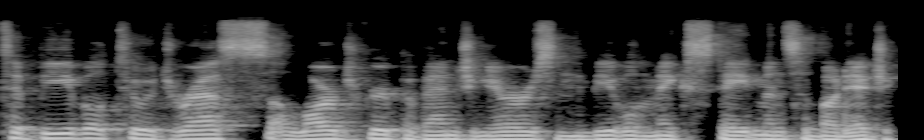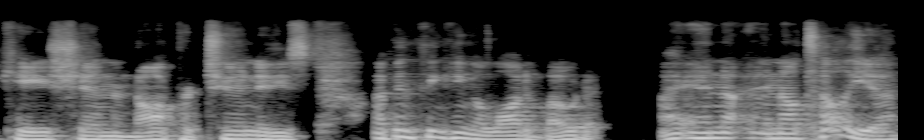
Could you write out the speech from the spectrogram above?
to be able to address a large group of engineers and to be able to make statements about education and opportunities, I've been thinking a lot about it. I, and, and I'll tell you,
